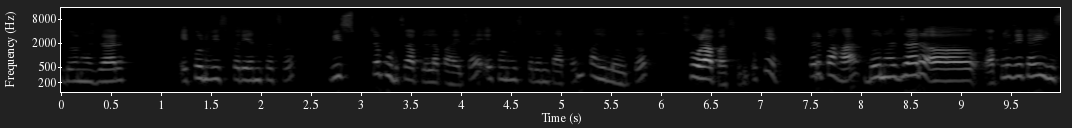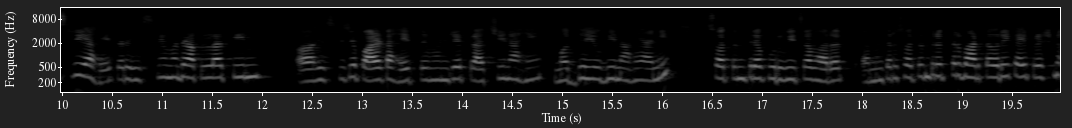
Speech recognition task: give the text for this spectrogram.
दोन हजार एकोणवीसपर्यंतचं वीसच्या पुढचं आपल्याला पाहायचं आहे. एकोणवीसपर्यंत आपण पाहिलं होतं सोळापासून ओके? तर पहा दोन हजार आपलं जे काही हिस्ट्री आहे तर हिस्ट्रीमध्ये आपल्याला तीन हिस्ट्रीचे पार्ट आहेत. ते म्हणजे प्राचीन आहे मध्ययुगीन आहे आणि स्वातंत्र्यापूर्वीचा भारत. त्यानंतर स्वातंत्र्योत्तर भारतावरही काही प्रश्न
